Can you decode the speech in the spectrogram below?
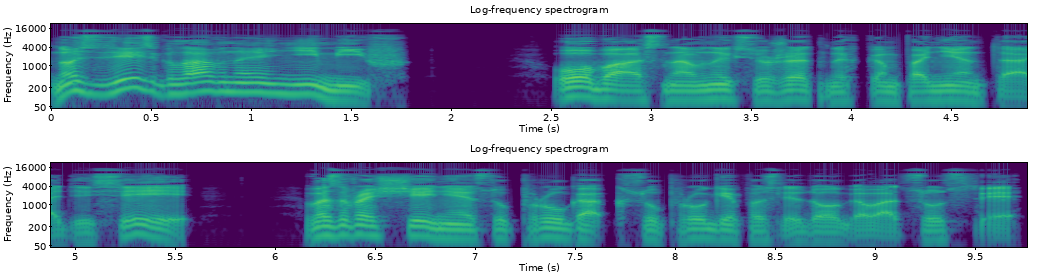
Но здесь главное не миф. Оба основных сюжетных компонента Одиссеи возвращение супруга к супруге после долгого отсутствия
